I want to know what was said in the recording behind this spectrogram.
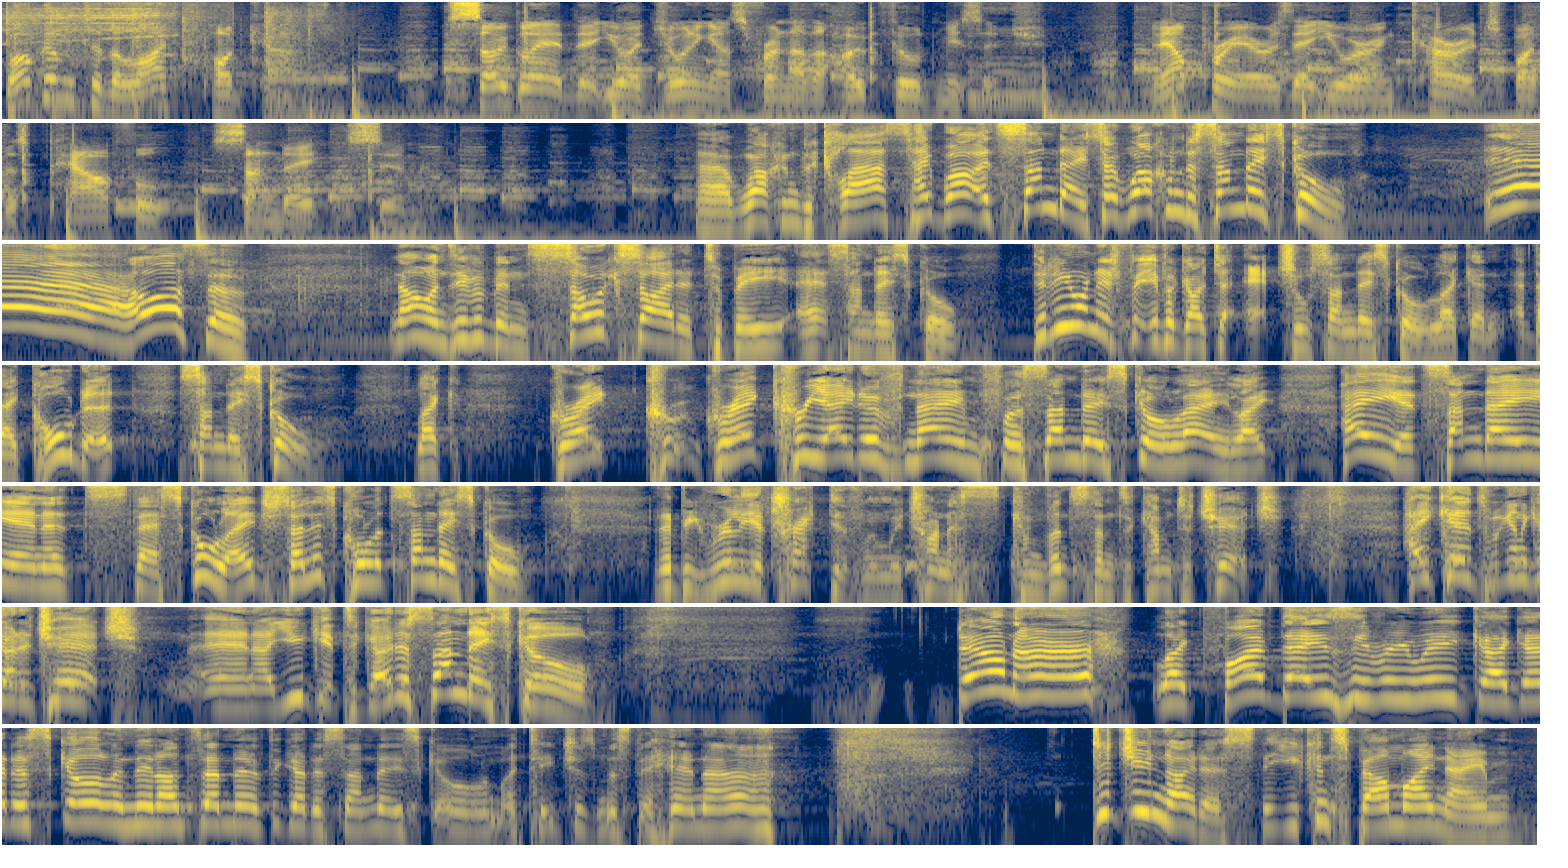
Welcome to the Life Podcast. We're so glad that you are joining us for another hope filled message. And our prayer is that you are encouraged by this powerful Sunday sermon. Uh, welcome to class. Hey, well, it's Sunday, so welcome to Sunday school. Yeah, awesome. No one's ever been so excited to be at Sunday school. Did anyone ever go to actual Sunday school? Like, and they called it Sunday school. Like, great, great creative name for Sunday school, eh? Like, hey, it's Sunday and it's their school age, so let's call it Sunday school. It'd be really attractive when we're trying to convince them to come to church. Hey, kids, we're going to go to church, and uh, you get to go to Sunday school downer. Like five days every week, I go to school, and then on Sunday, I have to go to Sunday school, and my teacher's Mr. Hannah. Did you notice that you can spell my name,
